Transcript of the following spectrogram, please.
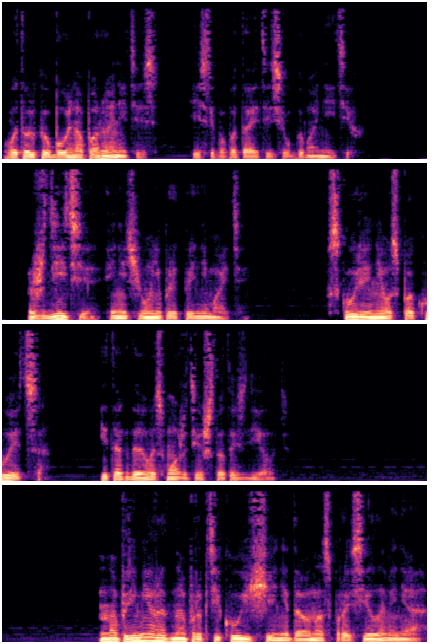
Вы только больно поранитесь, если попытаетесь угомонить их. Ждите и ничего не предпринимайте. Вскоре они успокоятся, и тогда вы сможете что-то сделать. Например, одна практикующая недавно спросила меня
